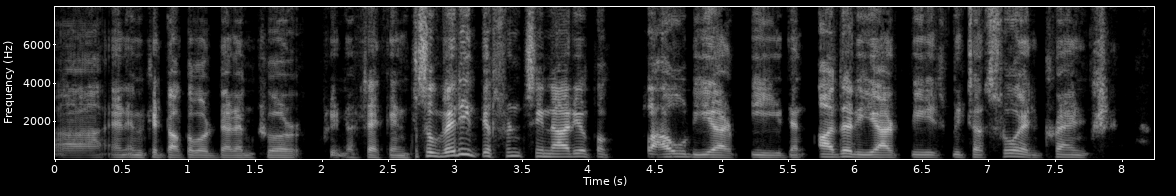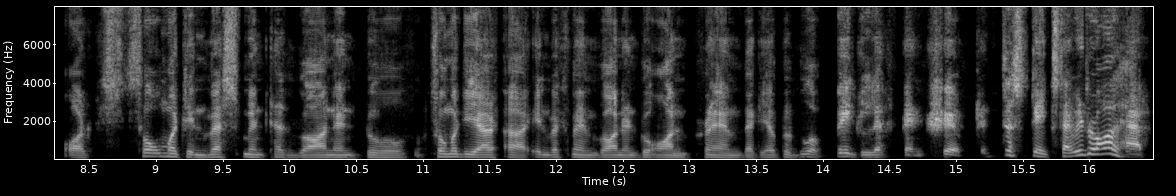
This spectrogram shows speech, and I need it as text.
Uh, and we can talk about that, I'm sure, in a second. So very different scenario for cloud ERP than other ERPs, which are so entrenched or so much investment has gone into so much uh, investment gone into on-prem that you have to do a big lift and shift. It just takes time. It'll all happen.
